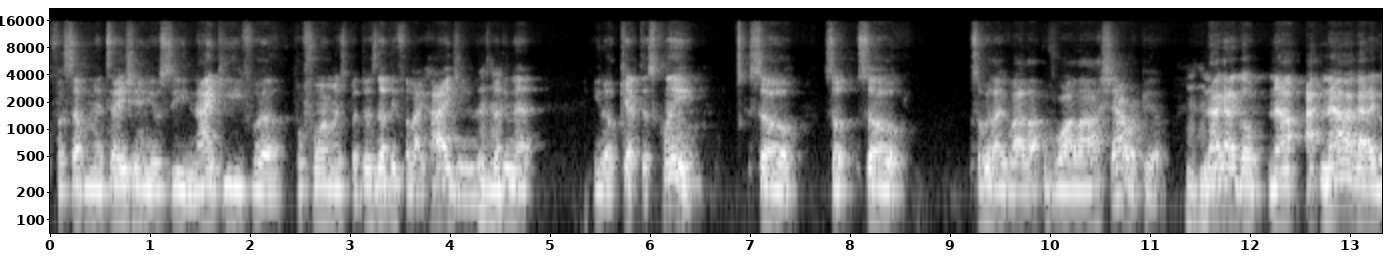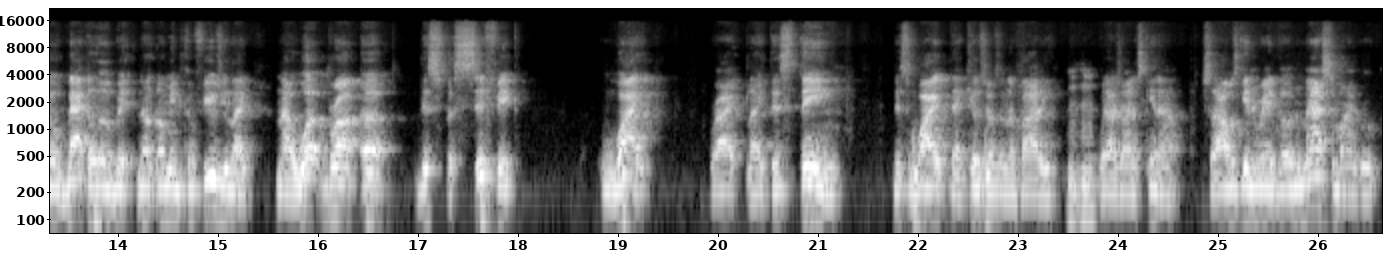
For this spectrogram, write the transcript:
for supplementation, you'll see Nike for performance, but there's nothing for like hygiene. There's Mhm. nothing that you know kept us clean. So so so so we're like voila, voila shower pill. Mhm. Now I gotta go. Now, I, now I gotta go back a little bit. No, I mean to confuse you. Like now, what brought up this specific white, right? Like this thing, this white that kills germs in the body hmm without drying the skin out. So I was getting ready to go to the mastermind group.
